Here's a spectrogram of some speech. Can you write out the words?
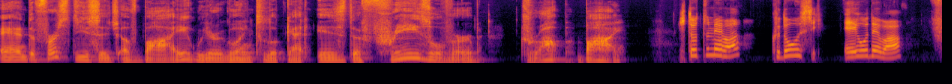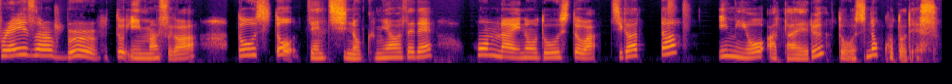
And the first usage of by we are going to look at is the phrasal verb drop by. 一つ目は句動詞。英語では phrasal verb と言いますが、動詞と前置詞の組み合わせで、本来の動詞とは違った意味を与える動詞のことです。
